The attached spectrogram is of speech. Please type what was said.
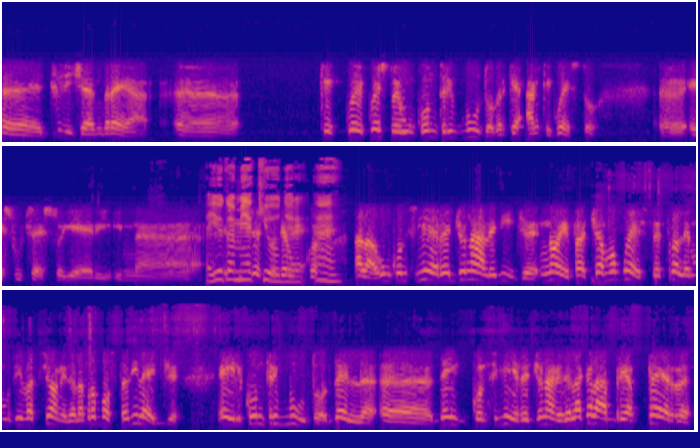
eh, giudice Andrea eh, che que- questo è un contributo perché anche questo eh, è successo ieri. In, eh, Aiutami a chiudere, un eh. allora, un consigliere regionale dice noi facciamo questo e tra le motivazioni della proposta di legge è il contributo del, eh, dei consiglieri regionali della Calabria per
